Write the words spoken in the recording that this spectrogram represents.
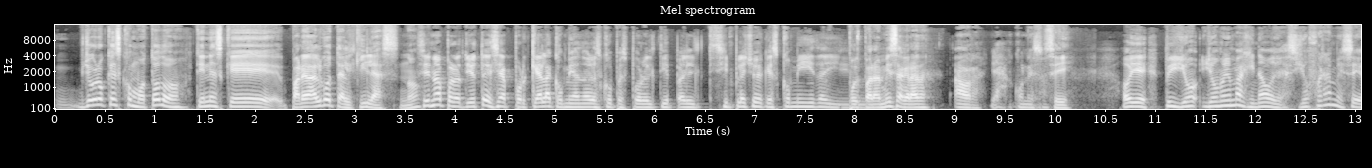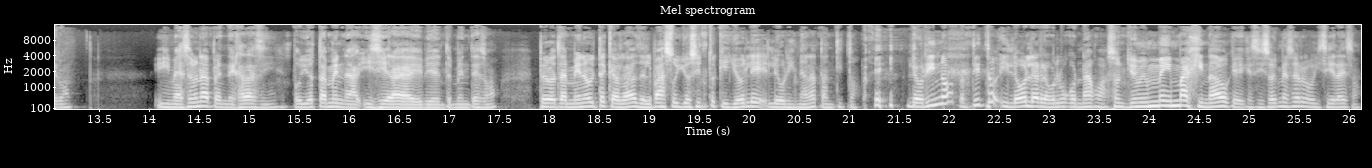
yo creo que es como todo. Tienes que. Para algo te alquilas, ¿no? Sí, no, pero yo te decía, ¿por qué a la comida no le escupes? Por el, el simple hecho de que es comida y. Pues para mí es sagrada. Ahora, ya, con eso. Sí. Oye, pues yo, yo me he imaginado, si yo fuera mesero y me hace una pendejada así, pues yo también hiciera evidentemente eso. Pero también ahorita que hablabas del vaso, yo siento que yo le, le orinara tantito. le orino tantito y luego le revuelvo con agua. yo me he imaginado que, que si soy mesero hiciera eso.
